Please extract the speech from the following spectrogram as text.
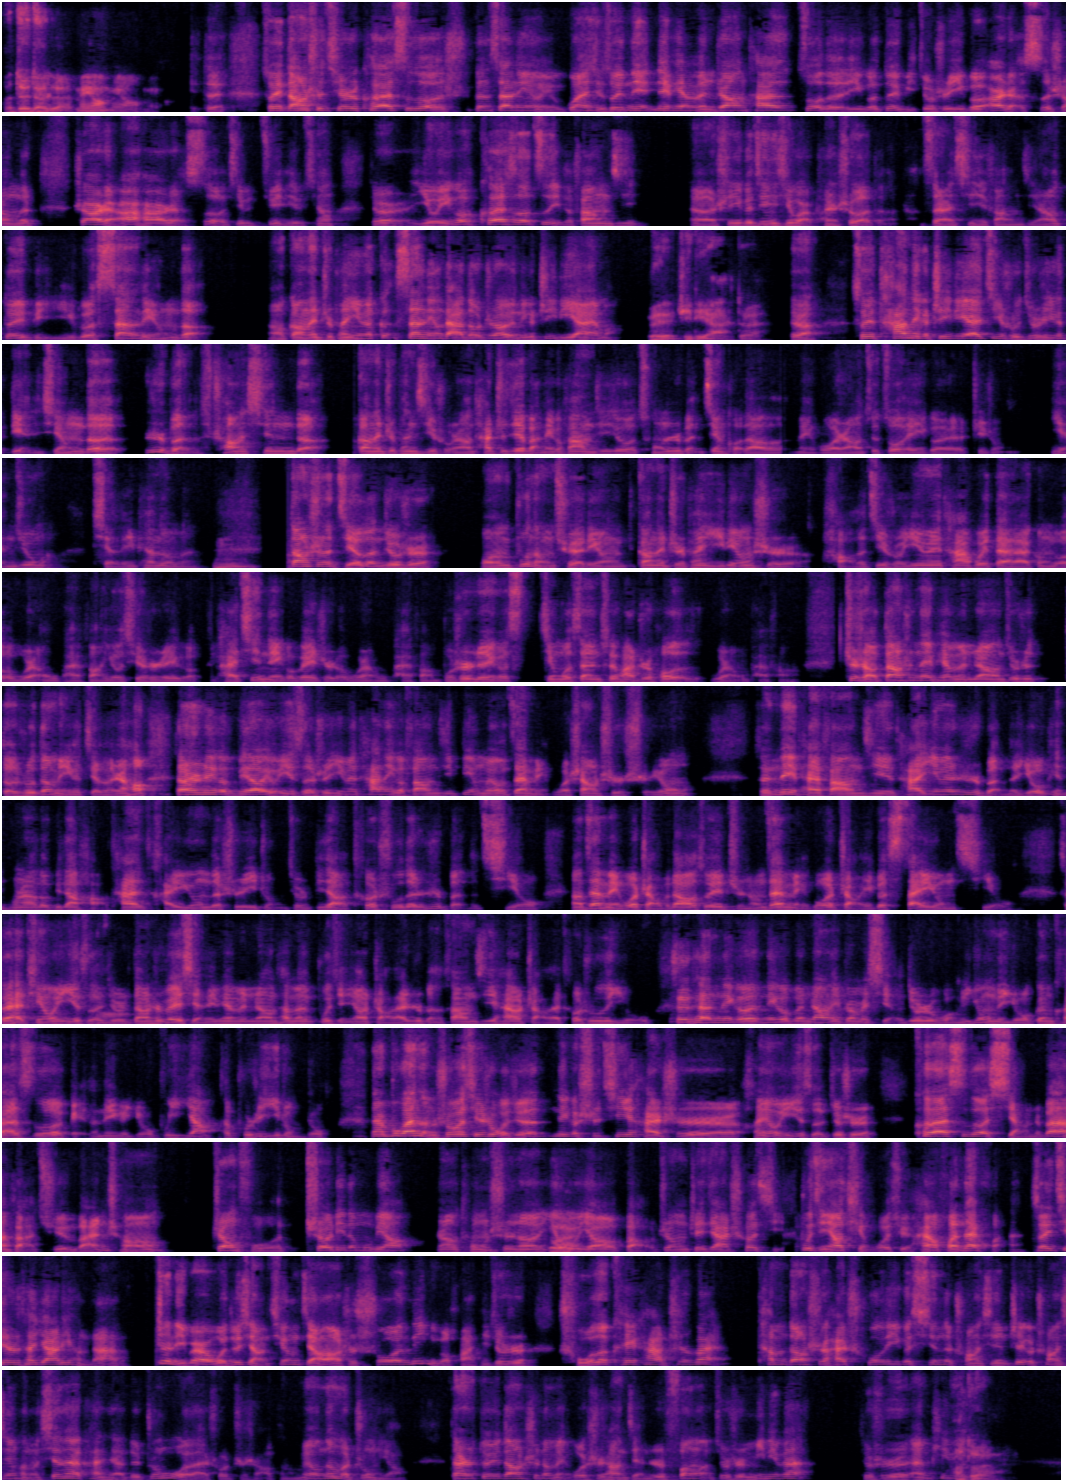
啊。对对对，没有没有没有。对，所以当时其实克莱斯勒是跟三菱有一个关系，所以那那篇文章他做的一个对比就是一个二点四升的，是二点二还是二点四？我记不具体记不清，就是有一个克莱斯勒自己的发动机。呃，是一个进气管喷射的自然吸气发动机，然后对比一个三菱的，然后缸内直喷，因为跟三菱大家都知道有那个 GDI 嘛，对 GDI，对对吧？所以它那个 GDI 技术就是一个典型的日本创新的缸内直喷技术，然后它直接把那个发动机就从日本进口到了美国，然后就做了一个这种研究嘛，写了一篇论文。嗯，当时的结论就是。我们不能确定缸内直喷一定是好的技术，因为它会带来更多的污染物排放，尤其是这个排气那个位置的污染物排放，不是这个经过三元催化之后的污染物排放。至少当时那篇文章就是得出这么一个结论。然后当时那个比较有意思的是，因为它那个发动机并没有在美国上市使用，所以那台发动机它因为日本的油品通常都比较好，它还用的是一种就是比较特殊的日本的汽油，然后在美国找不到，所以只能在美国找一个赛用汽油。所以还挺有意思的，就是当时为写那篇文章，他们不仅要找来日本发动机，还要找来特殊的油。所以他那个那个文章里专门写的就是我们用的油跟克莱斯勒给的那个油不一样，它不是一种油。但是不管怎么说，其实我觉得那个时期还是很有意思，就是克莱斯勒想着办法去完成政府设立的目标，然后同时呢又要保证这家车企不仅要挺过去，还要还贷款，所以其实他压力很大的。这里边我就想听蒋老师说另一个话题，就是除了 K car 之外。他们当时还出了一个新的创新，这个创新可能现在看起来对中国来说至少可能没有那么重要，但是对于当时的美国市场简直疯了，就是 mini van，就是 MPV。对，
